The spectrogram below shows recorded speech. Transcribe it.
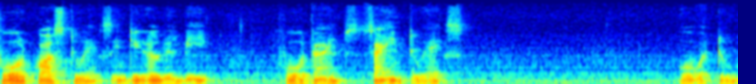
4 cos 2x integral will be 4 times sine 2x over 2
